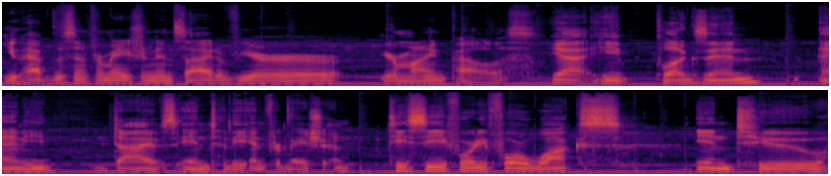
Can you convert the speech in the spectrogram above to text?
you have this information inside of your your mind palace. Yeah, he plugs in and he dives into the information. TC44 walks into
